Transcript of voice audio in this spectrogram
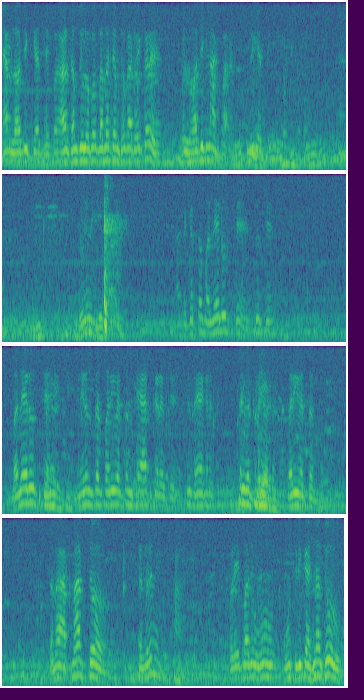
એમ લોજિક કે છે પણ અણસમજુ લોકો ગમે તેમ ઠોકા ઠોક કરે પણ લોજિક ના પાડે? જોયું ને? જગત તો બનેલું જ છે. શું છે? બનેલું જ છે. નિરંતર પરિવર્તન થયા જ કરે છે. શું થયા કરે છે? પરિવર્તન. પરિવર્તન. તમે આત્મા જ છો. ને? પણ એક બાજુ હું હું શ્રી કૃષ્ણ છું.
